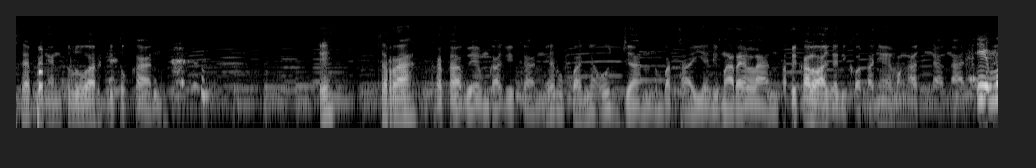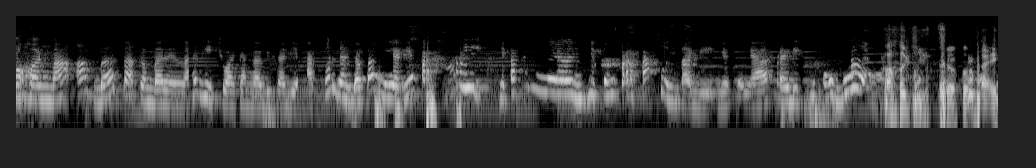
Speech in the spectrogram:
Saya pengen keluar gitu kan. Eh cerah kata BMKG kan. Ya rupanya hujan tempat saya di Marelan. Tapi kalau agak di kotanya memang nggak nggak ada iya mohon maaf bapak. Kembali lagi cuaca nggak bisa diatur dan bapak ngeliatnya per hari. Kita kan ngitung per tahun tadi gitu ya. Prediksi per bulan. Oh gitu. Baik.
